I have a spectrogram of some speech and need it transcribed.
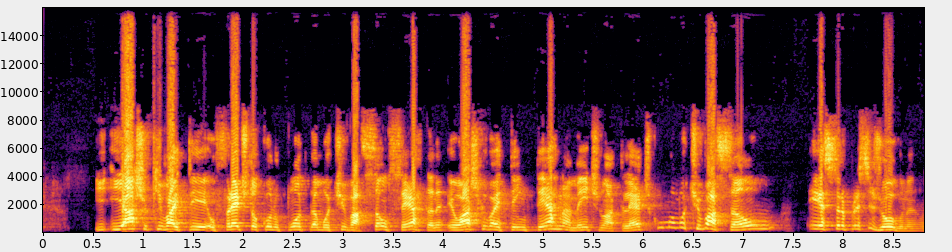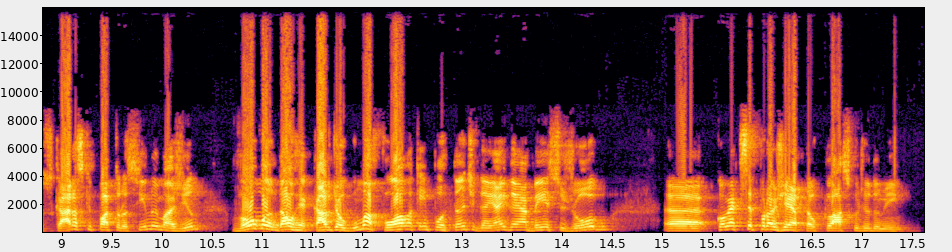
E, e, acho que vai ter. O Fred tocou no ponto da motivação certa, né? Eu acho que vai ter internamente no Atlético uma motivação extra para esse jogo, né? Os caras que patrocinam, imagino, vão mandar o recado de alguma forma que é importante ganhar e ganhar bem esse jogo. Uh, como é que você projeta o clássico de domingo?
